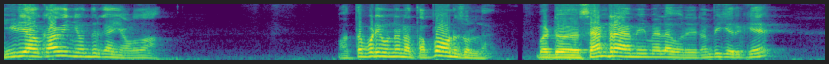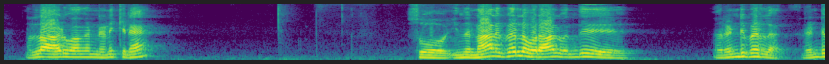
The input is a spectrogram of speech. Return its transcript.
மீடியாவுக்காக இங்கே வந்திருக்காங்க அவ்வளோதான் மற்றபடி ஒன்றும் நான் தப்பாக ஒன்றும் சொல்ல பட் சாண்ட்ரா uh, ஆமி மேலே ஒரு நம்பிக்கை இருக்குது நல்லா ஆடுவாங்கன்னு நினைக்கிறேன். ஸோ இந்த நாலு பேரில் ஒரு ஆள் வந்து ரெண்டு பேரில் ரெண்டு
